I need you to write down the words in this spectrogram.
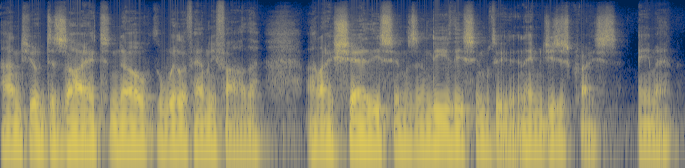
and your desire to know the will of Heavenly Father. And I share these things and leave these things you in the name of Jesus Christ. Amen.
